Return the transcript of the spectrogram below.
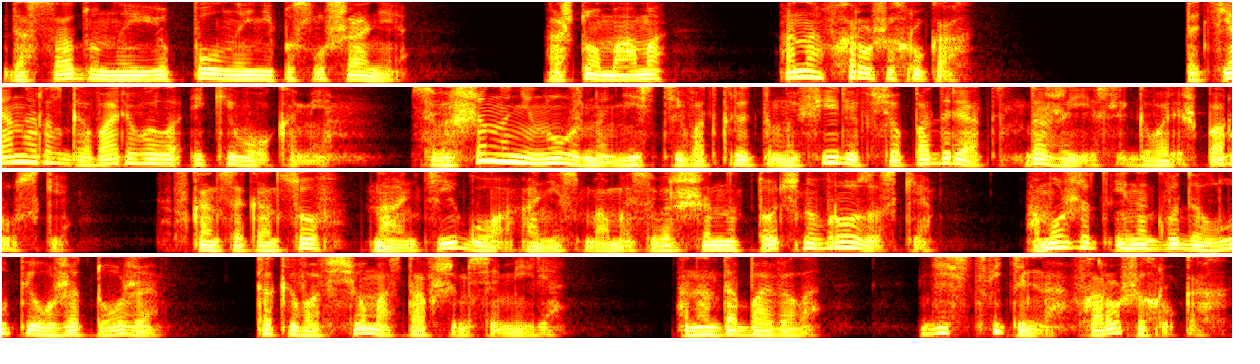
досаду на ее полное непослушание. «А что мама?» «Она в хороших руках». Татьяна разговаривала экивоками. Совершенно не нужно нести в открытом эфире все подряд, даже если говоришь по-русски. В конце концов, на Антигуа они с мамой совершенно точно в розыске. А может, и на Гваделупе уже тоже, как и во всем оставшемся мире. Она добавила, «Действительно, в хороших руках».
